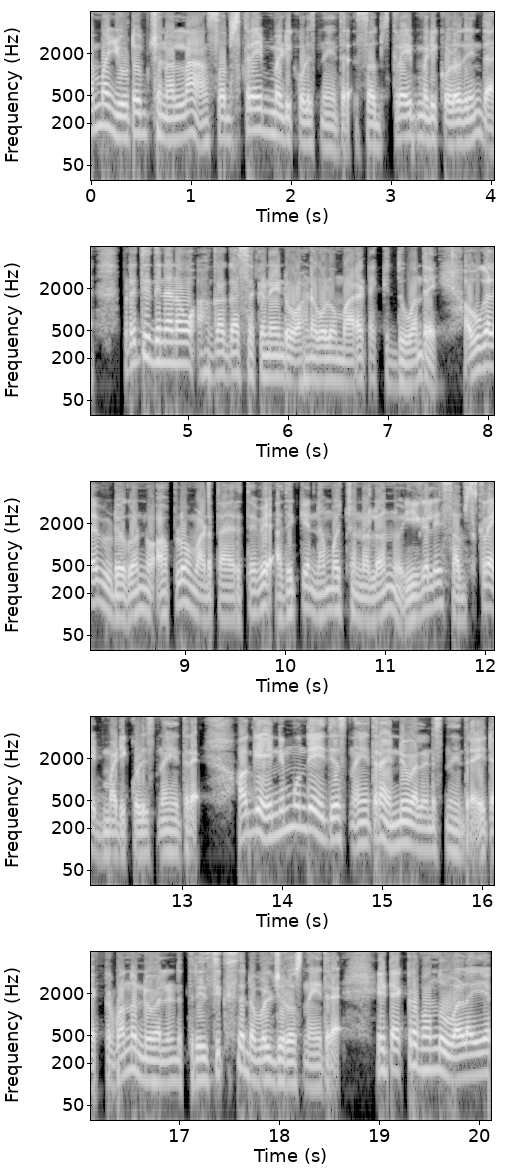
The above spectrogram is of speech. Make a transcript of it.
ನಮ್ಮ ಯೂಟ್ಯೂಬ್ ಚಾನಲ್ನ ಸಬ್ಸ್ಕ್ರೈಬ್ ಮಾಡಿಕೊಳ್ಳಿ ಸ್ನೇಹಿತರೆ. ಸಬ್ಸ್ಕ್ರೈಬ್ ಮಾಡಿಕೊಳ್ಳೋದ್ರಿಂದ ಪ್ರತಿದಿನ ನಾವು ಆಗಾಗ ಸೆಕೆಂಡ್ ಹ್ಯಾಂಡ್ ವಾಹನಗಳು ಮಾರಾಟಕ್ಕಿದ್ದು ಅಂದರೆ ಅವುಗಳ ವಿಡಿಯೋಗಳನ್ನು ಅಪ್ಲೋಡ್ ಮಾಡ್ತಾ ಇರ್ತೇವೆ. ಅದಕ್ಕೆ ನಮ್ಮ ಚಾನಲನ್ನು ಈಗಲೇ ಸಬ್ಸ್ಕ್ರೈಬ್ ಮಾಡಿಕೊಳ್ಳಿ ಸ್ನೇಹಿತರೆ. ಹಾಗೆ ನಿಮ್ಮ ಮುಂದೆ ಇದೆಯಾ ಸ್ನೇಹಿತರೆ ನ್ಯೂ ಹ್ಯಾಲೆಂಡ್ ಸ್ನೇಹಿತರೆ? ಈ ಟ್ಯಾಕ್ಟರ್ ಬಂದು New Holland three six double zero ಸ್ನೇಹಿತರೆ. ಈ ಟ್ರ್ಯಾಕ್ಟರ್ ಬಂದು ಒಳ್ಳೆಯ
